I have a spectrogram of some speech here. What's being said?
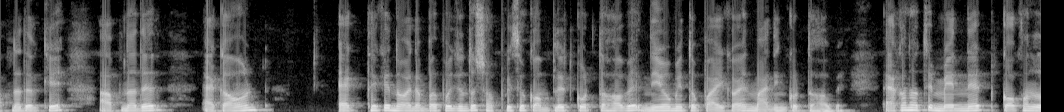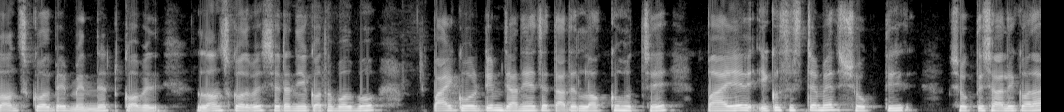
আপনাদেরকে আপনাদের অ্যাকাউন্ট এক থেকে নয় নম্বর পর্যন্ত সব কিছু কমপ্লিট করতে হবে, নিয়মিত পাই কয়েন মাইনিং করতে হবে। এখন হচ্ছে মেননেট কখন লঞ্চ করবে মেননেট কবে লঞ্চ করবে, সেটা নিয়ে কথা বলব। পাই কোর টিম জানিয়েছে তাদের লক্ষ্য হচ্ছে পায়ের ইকোসিস্টেমের শক্তি, শক্তিশালী করা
